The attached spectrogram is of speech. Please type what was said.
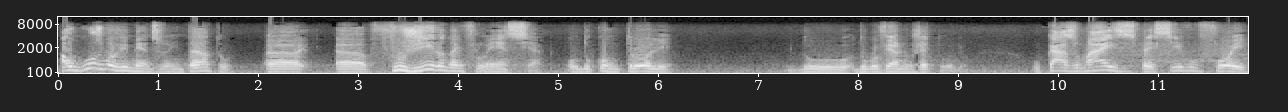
Alguns movimentos, no entanto, uh, uh, fugiram da influência ou do controle do, do governo Getúlio. O caso mais expressivo foi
